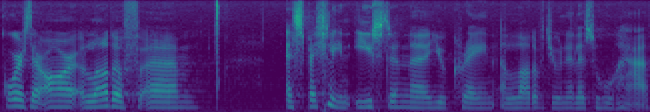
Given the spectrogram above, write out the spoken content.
course, there are a lot of, um, especially in eastern uh, Ukraine, a lot of journalists who have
